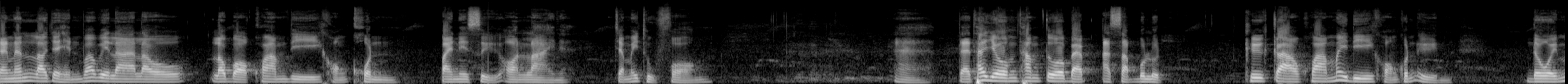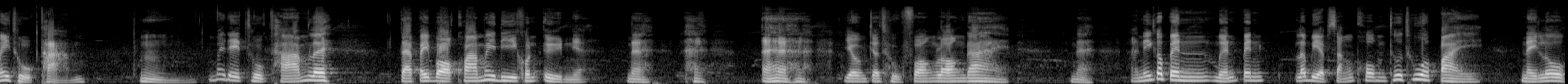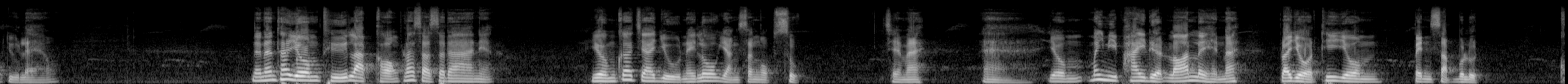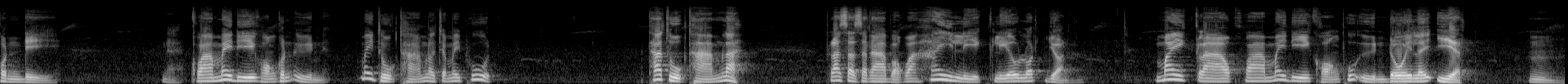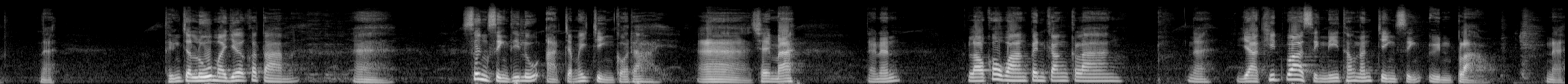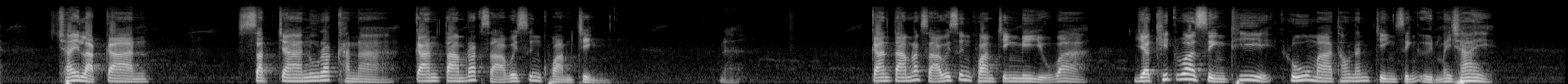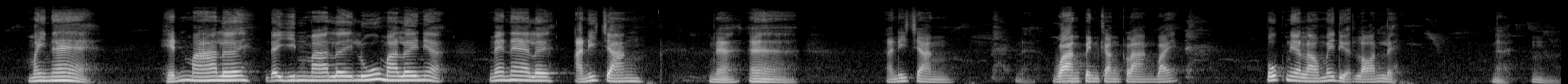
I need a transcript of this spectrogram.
ดังนั้นเราจะเห็นว่าเวลาเราเราบอกความดีของคนไปในสื่อออนไลน์เนี่ยจะไม่ถูกฟ้องอ่าแต่ถ้าโยมทำตัวแบบอัศบุรุษ คือกล่าวความไม่ดีของคนอื่น โดยไม่ถูกถาม อืมไม่ได้ถูกถามเลย แต่ไปบอกความไม่ดีคนอื่นเนี่ยนะโยมจะถูกฟ้องร้องได้นะอันนี้ก็เป็นเหมือนเป็น ระเบียบสังคมทั่ว ๆ ไปในโลกอยู่แล้ว ดังนั้นถ้าโยมถือหลักของพระศาสดาเนี่ยโยมก็จะอยู่ในโลกอย่างสงบสุข ใช่ไหมอ่าโยมไม่มีภัยเดือดร้อนเลยเห็นไหมประโยชน์ที่โยมเป็นสัพบุรุษคนดีนะความไม่ดีของคนอื่นเนี่ยไม่ถูกถามเราจะไม่พูด ถ้าถูกถามล่ะ พระศาสดาบอกว่าให้หลีกเลี้ยวลดหย่อน ไม่กล่าวความไม่ดีของผู้อื่นโดยละเอียดนะถึงจะรู้มาเยอะก็ตามอ่าซึ่งสิ่งที่รู้อาจจะไม่จริงก็ได้อ่าใช่ไหมดังนั้นเราก็วางเป็นกลางๆนะอย่าคิดว่าสิ่งนี้เท่านั้นจริงสิ่งอื่นเปล่านะใช้หลักการสัจจานุรักษณาการตามรักษาไว้ซึ่งความจริงนะ การตามรักษาไว้ซึ่งความจริงมีอยู่ว่า อย่าคิดว่าสิ่งที่รู้มาเท่านั้นจริง สิ่งอื่นไม่ใช่ ไม่แน่ เห็นมาเลย ได้ยินมาเลย รู้มาเลยเนี่ย แน่ ๆเลยอันนี้จังนะอ่าอันนี้จังนะวางเป็นกลางๆไว้ ปุ๊บเนี่ยเราไม่เดือดร้อนเลยนะอืม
